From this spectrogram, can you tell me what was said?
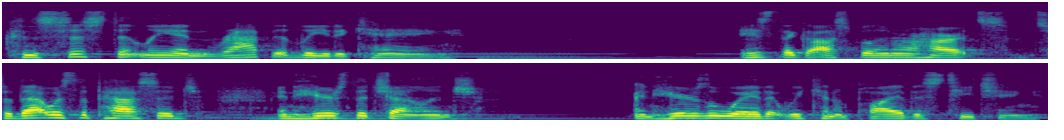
consistently and rapidly decaying is the gospel in our hearts. So that was the passage, and here's the challenge. And here's the way that we can apply this teaching.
